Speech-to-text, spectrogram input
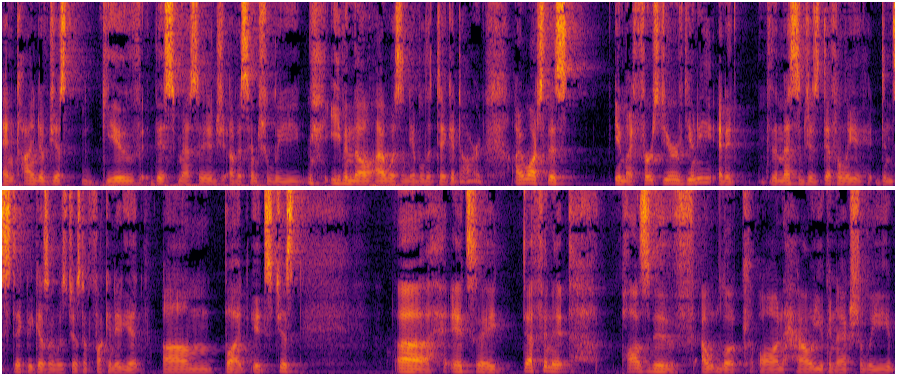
and kind of just give this message of essentially even though I wasn't able to take it to heart I watched this in my first year of uni and it the messages definitely didn't stick because I was just a fucking idiot. Um but it's just uh it's a definite positive outlook on how you can actually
